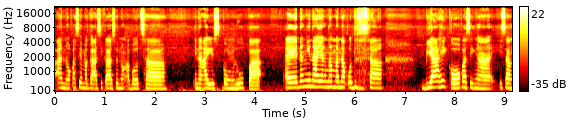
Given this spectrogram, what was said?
ano kasi mag-aasikaso nung about sa inaayos kong lupa. Eh, nanginayang naman ako dun sa biyahe ko kasi nga isang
